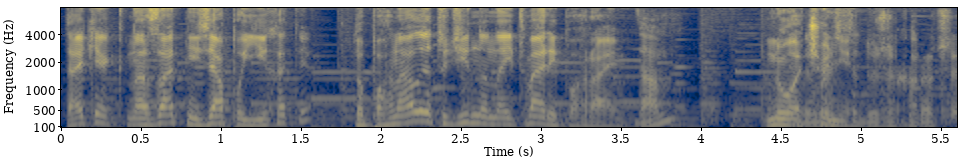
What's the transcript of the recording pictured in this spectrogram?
так як назад нельзя поїхати, то погнали тоді на Найтмері пограємо. Дам? Ну а Думаєш, чо ні? Це дуже хороша,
